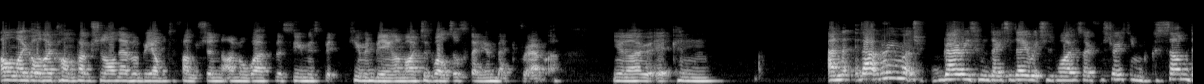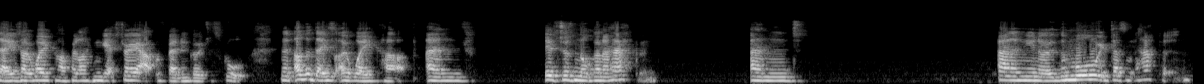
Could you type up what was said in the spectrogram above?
oh my god, I can't function. I'll never be able to function. I'm a worthless human human being. I might as well just stay in bed forever. You know, it can. And that very much varies from day to day, which is why it's so frustrating because some days I wake up and I can get straight out of bed and go to school. Then other days I wake up and it's just not going to happen. And and you know the more it doesn't happen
